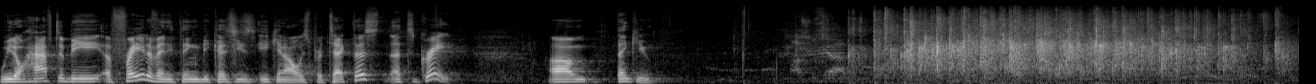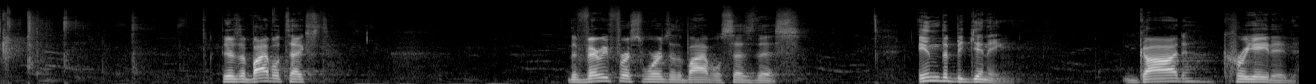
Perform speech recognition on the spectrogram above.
We don't have to be afraid of anything because he's, he can always protect us. That's great. Um, thank you. There's a Bible text. The very first words of the Bible says this. In the beginning, God created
